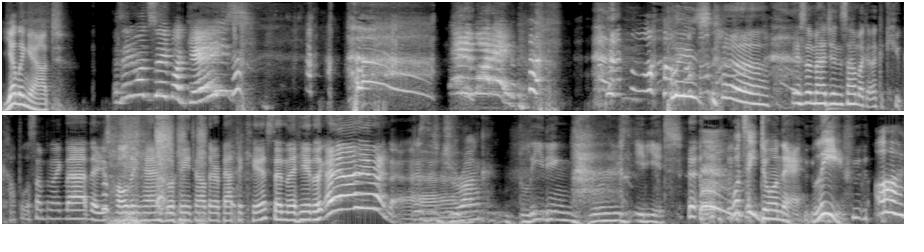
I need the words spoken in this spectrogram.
yelling out, "Has anyone seen my keys? Anybody?" Please. Just imagine some like, like a cute couple or something like that. They're just holding hands, looking at each other, about to kiss, and they hear like, Oh yeah. Just this drunk bleeding, bruised idiot. What's he doing there? Leave. Oh,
